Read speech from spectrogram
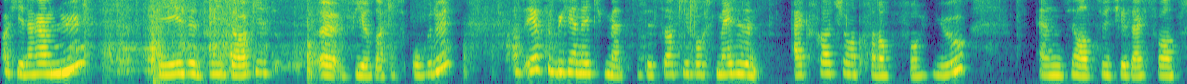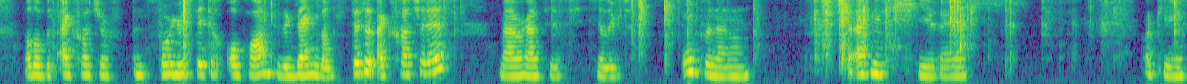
Oké, dan gaan we nu deze drie zakjes, uh, vier zakjes open doen. Als eerste begin ik met dit zakje. Volgens mij is het een extraatje, want er staat op for you. En ze had zoiets gezegd van dat op het extraatje een for you sticker ophangt. Dus ik denk dat dit het extraatje is. Maar we gaan het eens heel eventjes openen. Ik ben echt nieuwsgierig. Oké.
